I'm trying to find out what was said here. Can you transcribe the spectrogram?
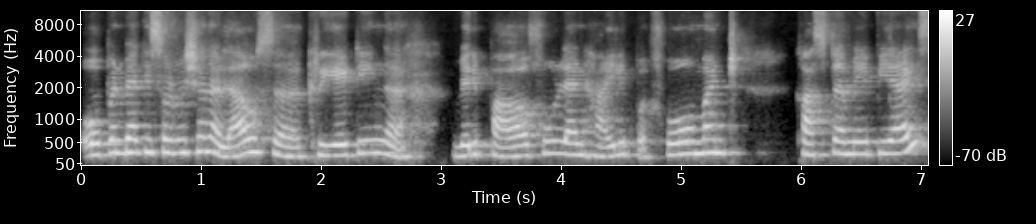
Open Banking solution allows uh, creating a very powerful and highly performant custom APIs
